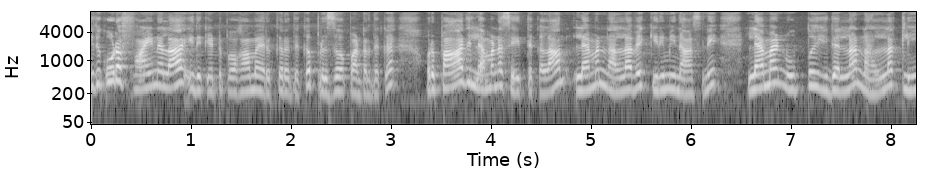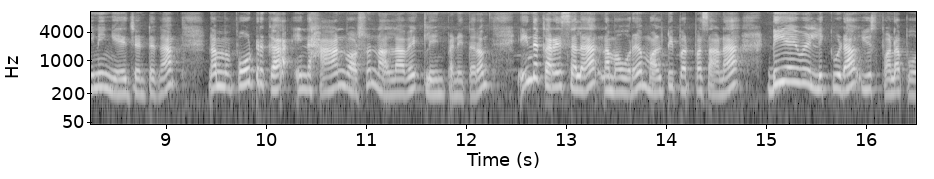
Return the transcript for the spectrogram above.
இது கூட ஃபைனலாக இது கெட்டு போகாமல் இருக்கிறதுக்கு ப்ரிசர்வ் பண்ணுறதுக்கு ஒரு பாதி லெமனை சேர்த்துக்கலாம். லெமன் நல்லாவே கிருமி நாசினி. லெமன் உப்பு இதெல்லாம் நல்லா க்ளீனிங் ஏஜென்ட்டுங்க நம்ம போட்டிருக்க இந்த ஹேண்ட் வாஷும் நல்லாவே க்ளீன் பண்ணி தரும். இந்த கரைசலை நம்ம ஒரு மல்டி பர்பஸான டிஐஒய் லிக்விடாக யூஸ் பண்ண போகிறோம்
